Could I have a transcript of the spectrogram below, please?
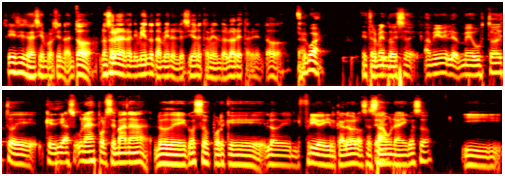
Sí, sí, se ve 100% en todo. No solo en el rendimiento, también en lesiones, también en dolores, también en todo. Tal cual. Es tremendo eso. A mí me, gustó esto de que digas una vez por semana lo de cosas porque lo del frío y el calor, o sea, Sí. sauna y coso y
